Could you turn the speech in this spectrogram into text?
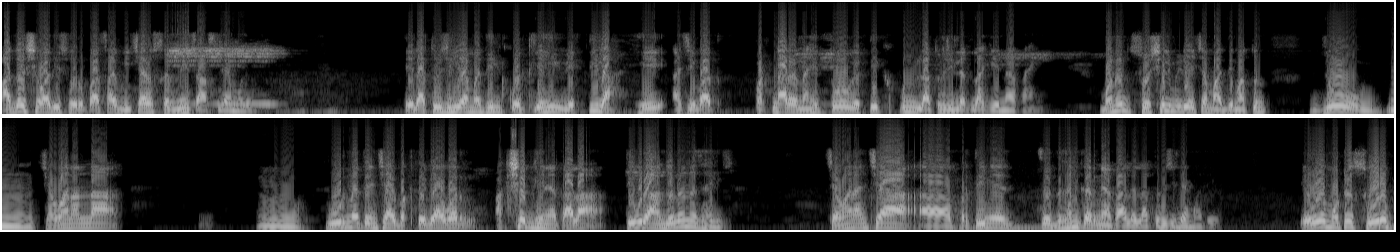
आदर्शवादी स्वरूपाचा विचारसरणीचा असल्यामुळे. हे लातूर जिल्ह्यामधील कोणत्याही व्यक्तीला हे अजिबात पटणार नाही. तो व्यक्ती खपून लातूर जिल्ह्यातला घेणार नाही. म्हणून सोशल मीडियाच्या माध्यमातून जो चव्हाणांना पूर्ण त्यांच्या वक्तव्यावर आक्षेप घेण्यात आला तीव्र आंदोलनं झाली. चव्हाणांच्या प्रतिमेचं दहन करण्यात आलं लातूर जिल्ह्यामध्ये. एवढं मोठं स्वरूप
